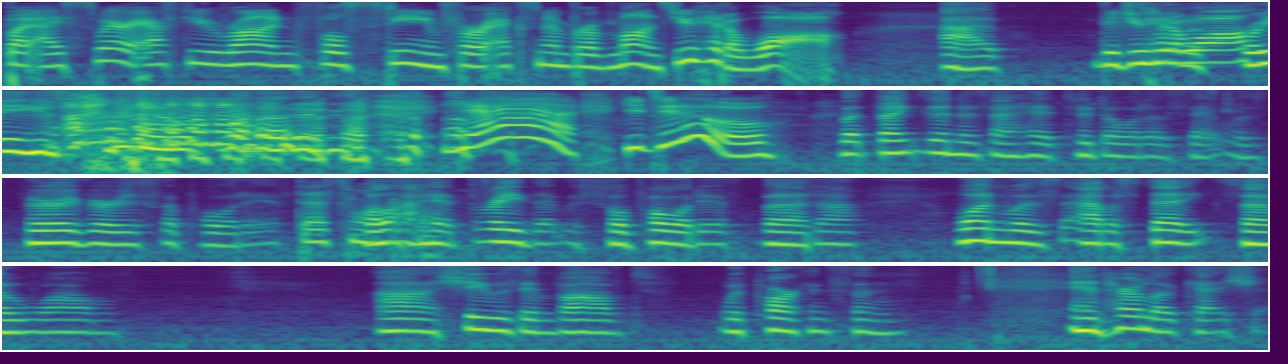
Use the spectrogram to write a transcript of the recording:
But I swear, after you run full steam for X number of months, you hit a wall. I Did you hit a wall? Freeze. yeah, you do. But thank goodness I had two daughters that was very, very supportive. That's one Well. I had three that was supportive, but uh, one was out of state, so um, uh, she was involved with Parkinson in her location.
